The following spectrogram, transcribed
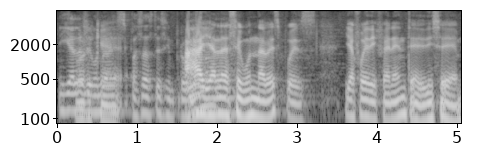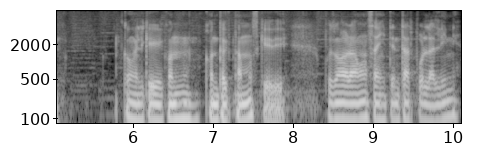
Y ya la Porque- segunda vez pasaste sin problema. Ah, ya la segunda vez, pues ya fue diferente. Dice con el que con- contactamos que pues ahora vamos a intentar por la línea.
